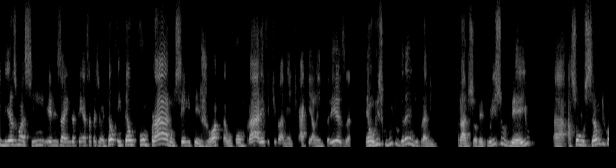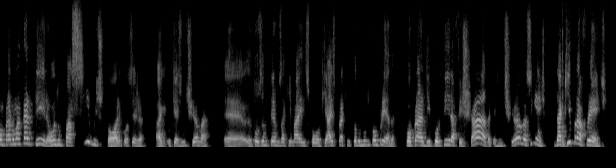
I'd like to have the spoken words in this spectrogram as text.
e, mesmo assim, eles ainda têm essa pressão. Então, então, comprar um CNPJ ou comprar efetivamente aquela empresa é um risco muito grande para mim, para absorver. Por isso veio a, a, solução de comprar uma carteira, onde o passivo histórico, ou seja, a, o que a gente chama, é, eu estou usando termos aqui mais coloquiais para que todo mundo compreenda. Comprar de porteira fechada, que a gente chama, é o seguinte: daqui para frente,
